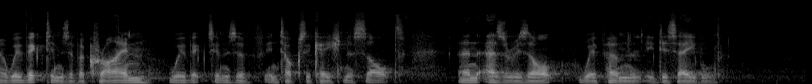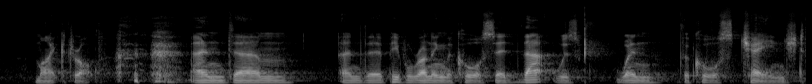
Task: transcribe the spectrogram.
Uh, we're victims of a crime. We're victims of intoxication assault. And as a result, we're permanently disabled. Mic drop. and, um, and the people running the course said that was when the course changed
